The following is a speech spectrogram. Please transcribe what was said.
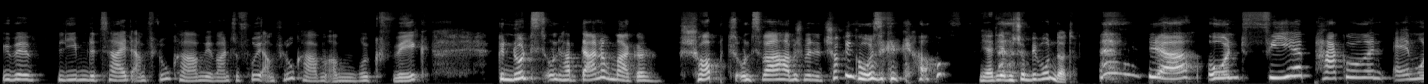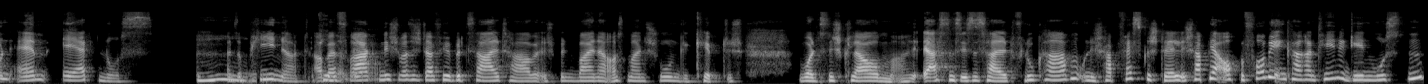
überbliebene Zeit am Flughafen, wir waren zu früh am Flughafen am Rückweg, genutzt und habe da nochmal geshoppt. Und zwar habe ich mir eine Jogginghose gekauft. Ja, die habe ich schon bewundert. Ja, und vier Packungen M&M Erdnuss, also Mm. Peanut. Aber Peanut, fragt ja. nicht, was ich dafür bezahlt habe. Ich bin beinahe aus meinen Schuhen gekippt. Ich wollte es nicht glauben. Erstens ist es halt Flughafen und ich habe festgestellt, ich habe ja auch, bevor wir in Quarantäne gehen mussten,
